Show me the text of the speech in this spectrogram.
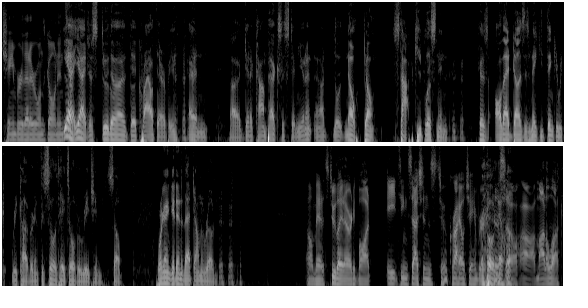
chamber that everyone's going into? Yeah, yeah. Just do the the cryotherapy and uh, get a Compex, a stim unit, and I, you'll no, don't stop. Keep listening, because all that does is make you think you're rec- recovered and facilitates overreaching. So, we're gonna get into that down the road. Oh man, it's too late. I already bought 18 sessions to a cryo chamber. Oh, no. so oh, I'm out of luck.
